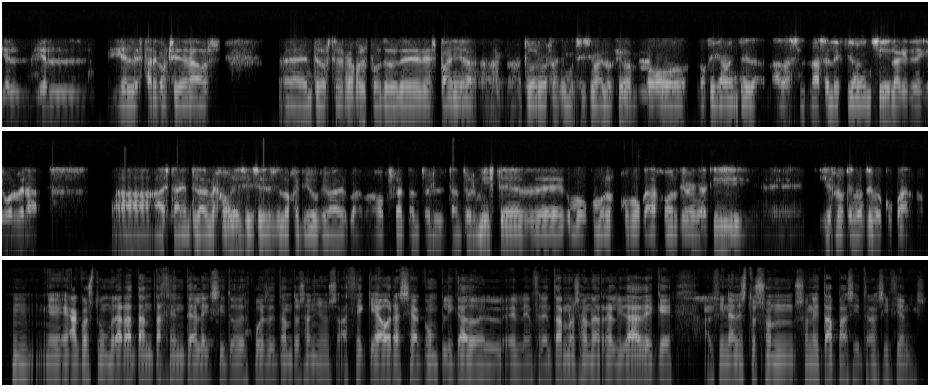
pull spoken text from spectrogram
y, el, y, el, y el estar considerados uh, entre los tres mejores porteros de, España a, todos nos hace muchísima ilusión luego lógicamente a la, selección en sí la que tiene que volver a, a, estar entre las mejores y ese es el objetivo que va, va a buscar tanto el tanto el míster eh, como, como, los, como cada jugador que venga aquí eh, y es lo que nos debe ocupar. ¿no? Mm, eh, acostumbrar a tanta gente al éxito después de tantos años hace que ahora sea complicado el, el, enfrentarnos a una realidad de que al final estos son, son etapas y transiciones.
